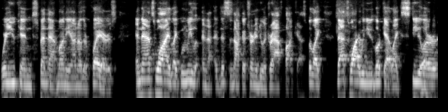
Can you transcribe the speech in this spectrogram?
where you can spend that money on other players. And that's why, like, when we, and this is not going to turn into a draft podcast, but like, that's why when you look at like Steelers,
